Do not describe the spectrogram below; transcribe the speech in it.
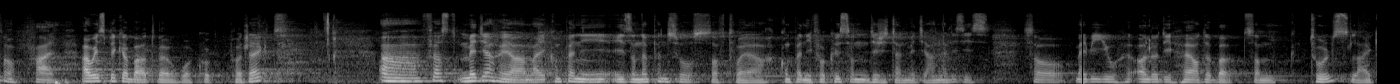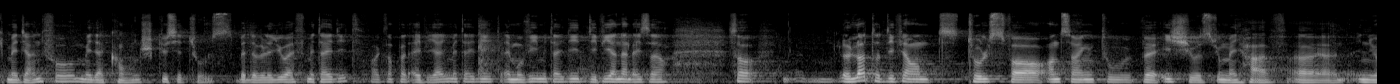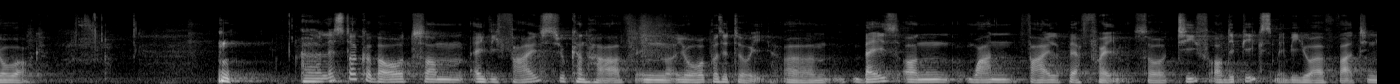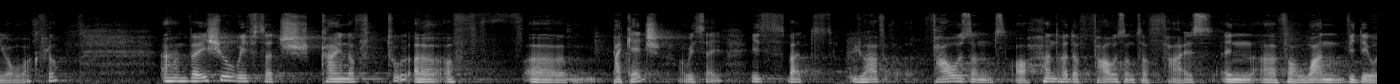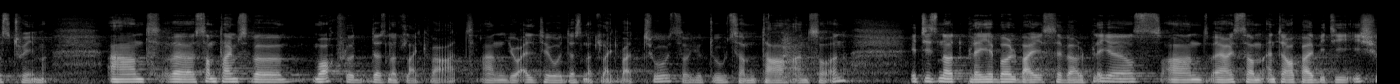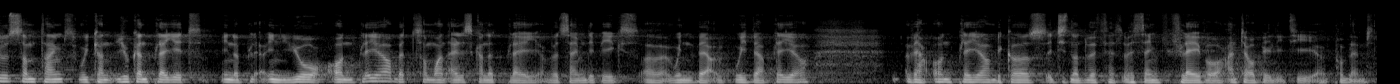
So, hi. I will speak about the RawCooked project. Uh, first, MediaArea, my company, is an open source software company focused on digital media analysis. So maybe you already heard about some tools like MediaInfo, MediaConch, QCTools, BWF MetaEdit, for example, AVI MetaEdit, MOV MetaEdit, DV Analyzer. So a lot of different tools for answering to the issues you may have uh, in your work. Uh, let's talk about some AV files you can have in your repository um, based on one file per frame. So TIFF or DPX, maybe you have that in your workflow. Um, the issue with such kind of tool uh, of um, package, I will say, is that you have thousands or hundreds of thousands of files in, uh, for one video stream. And uh, sometimes the workflow does not like that, and your LTO does not like that too, so you do some tar and so on. It is not playable by several players, and there is some interoperability issues. Sometimes we can, you can play it in, a, in your own player, but someone else cannot play the same DPX uh, with, their, with their player, their own player, because it is not the, the same flavor interoperability uh, problems.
